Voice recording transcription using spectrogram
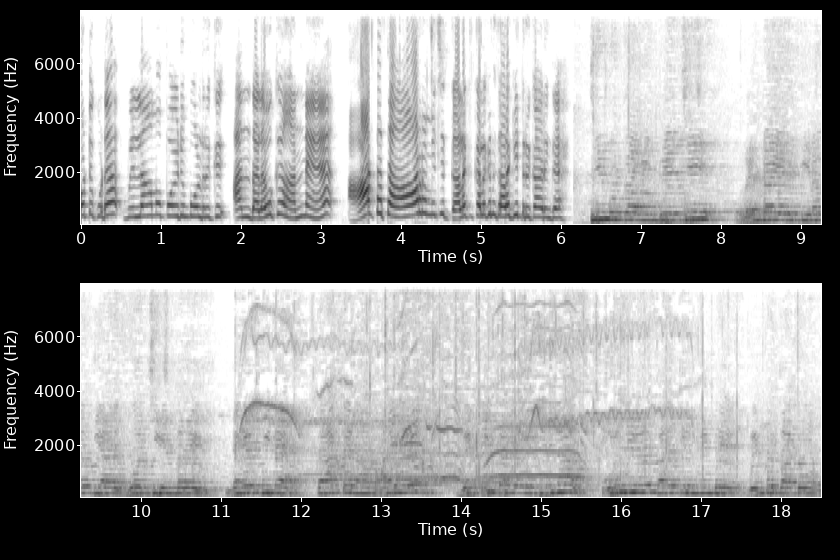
ஓட்டு கூட விழாம போயிடும் போல் இருக்கு. அந்த அளவுக்கு அண்ணன் ஆட்டத்தை ஆரம்பிச்சு கலக்கு கலக்குன்னு கலக்கிட்டு இருக்காருங்க. திமுகவின் பேச்சு இரண்டாயிரத்தி இருபத்தி ஆறு போச்சு என்பதை நிகழ்த்திட காட்ட நாம் அனைவரும் வெற்றி தலைவரின் பின்னால் உறுதியுடன் களத்தில் நின்று வென்று காட்டுவோம்.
